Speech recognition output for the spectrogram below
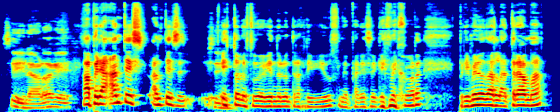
Sí, la verdad que. Ah, espera, antes, antes, Sí. esto lo estuve viendo en otras reviews, me parece que es mejor primero dar la trama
